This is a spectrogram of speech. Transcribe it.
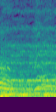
Ah!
